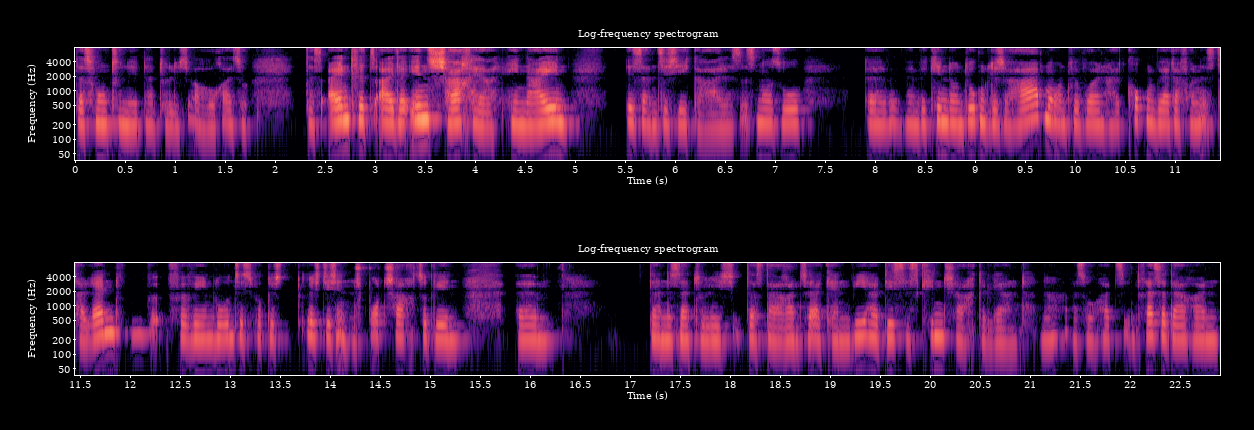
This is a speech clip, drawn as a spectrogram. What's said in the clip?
Das funktioniert natürlich auch. Also das Eintrittsalter ins Schach hinein ist an sich egal. Es ist nur so, äh, wenn wir Kinder und Jugendliche haben und wir wollen halt gucken, wer davon ist Talent, für wen lohnt es sich wirklich richtig in den Sportschach zu gehen, ähm, dann ist natürlich das daran zu erkennen, wie hat dieses Kind Schach gelernt. Ne? Also hat es Interesse daran,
